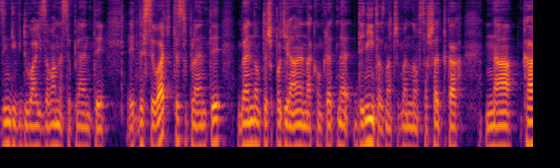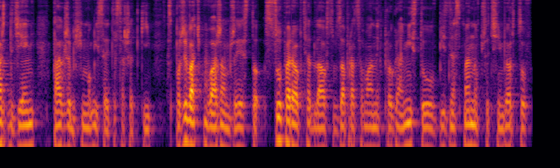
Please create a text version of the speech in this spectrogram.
zindywidualizowane suplementy wysyłać. Te suplementy będą też podzielane na konkretne dni, to znaczy będą w saszetkach na każdy dzień, tak żebyśmy mogli sobie te saszetki spożywać. Uważam, że jest to super opcja dla osób zapracowanych, programistów, biznesmenów, przedsiębiorców,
